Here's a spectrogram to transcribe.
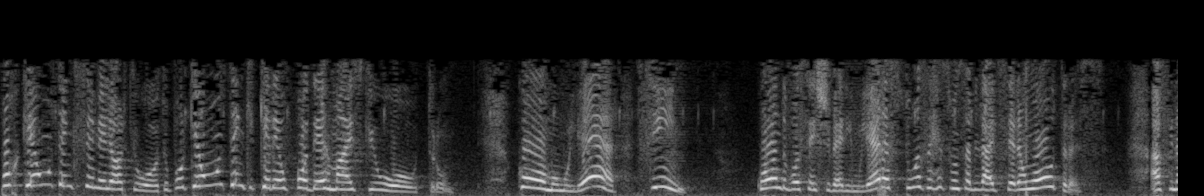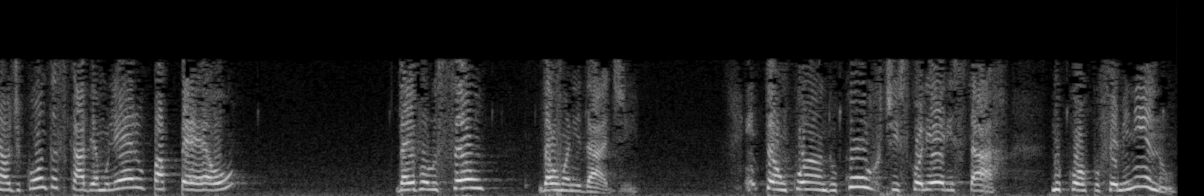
porque um tem que ser melhor que o outro? Porque um tem que querer o poder mais que o outro? Como mulher, sim, quando você estiver em mulher, as tuas responsabilidades serão outras. Afinal de contas, cabe à mulher o papel da evolução da humanidade. Então, quando curte escolher estar no corpo feminino,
